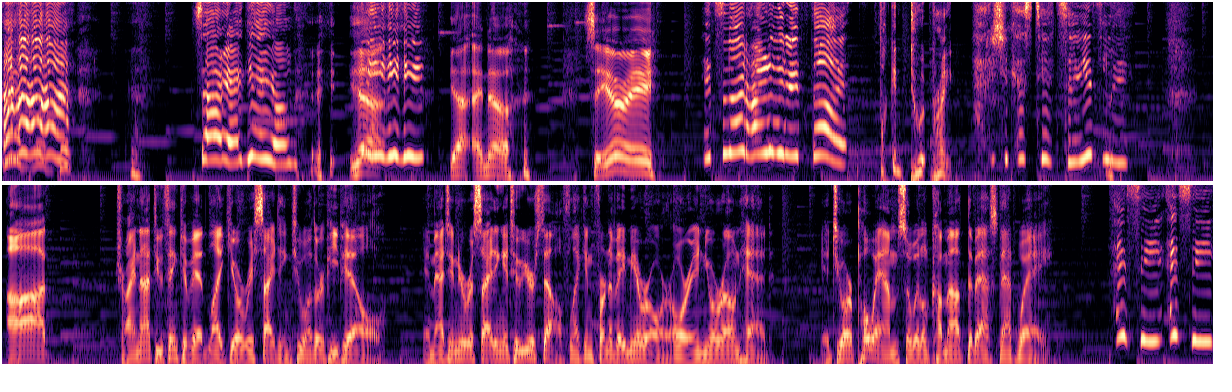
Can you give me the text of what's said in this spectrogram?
Ah. Sorry, I giggled. Yeah, yeah, I know. Sayuri, it's a lot harder than I thought. fucking do it right. How did you guys do it so easily? Ah, try not to think of it like you're reciting to other people. Imagine you're reciting it to yourself, like in front of a mirror or in your own head. It's your poem, so it'll come out the best that way. I see, I see.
